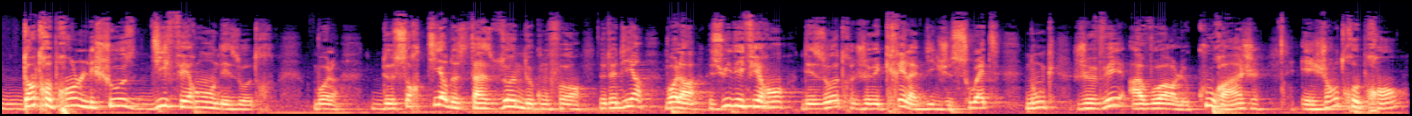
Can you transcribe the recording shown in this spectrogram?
d'entreprendre les choses différentes des autres. Voilà, de sortir de ta zone de confort, de te dire, voilà, je suis différent des autres, je vais créer la vie que je souhaite, donc je vais avoir le courage et j'entreprends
